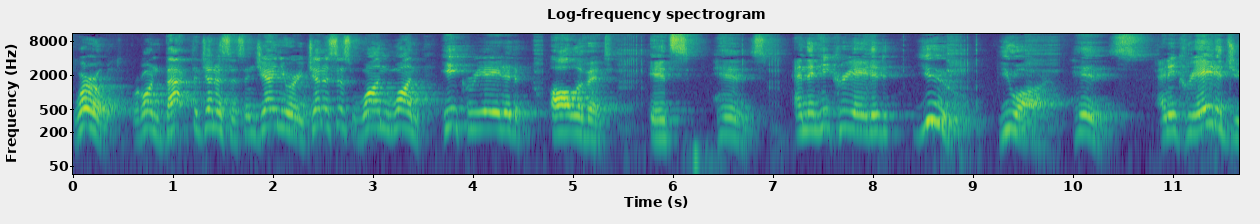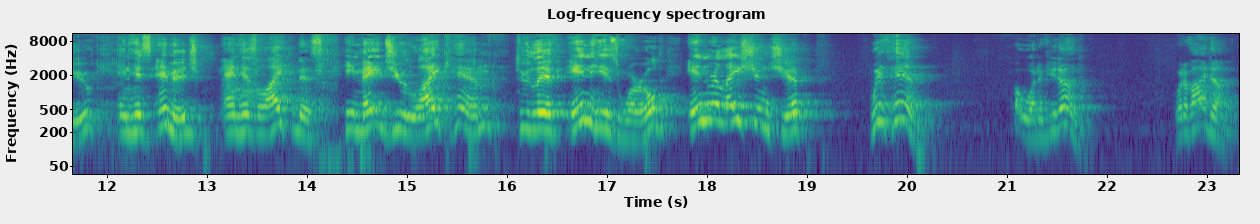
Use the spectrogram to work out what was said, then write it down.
world. We're going back to Genesis in January. Genesis 1 1. He created all of it. It's His. And then he created you. You are his. And he created you in his image and his likeness. He made you like him to live in his world in relationship with him. But what have you done? What have I done?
